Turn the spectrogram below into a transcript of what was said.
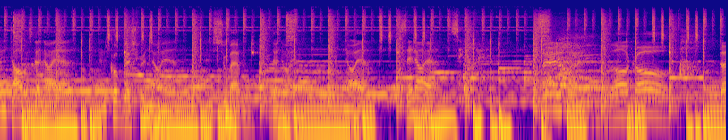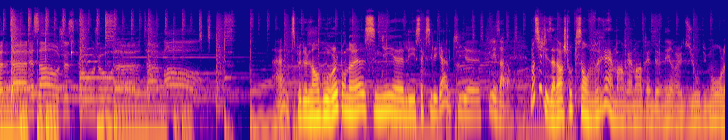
Une tasse de Noël, une coupe de cheveux de Noël, c'est Noël. C'est Noël. C'est Noël. Encore. De ta naissance jusqu'au jour Hein, un petit peu de langoureux pour Noël, signé euh, les Sexes Illégales qui... euh, Je les adore. Moi aussi, je les adore. Je trouve qu'ils sont vraiment, vraiment en train de devenir un duo d'humour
